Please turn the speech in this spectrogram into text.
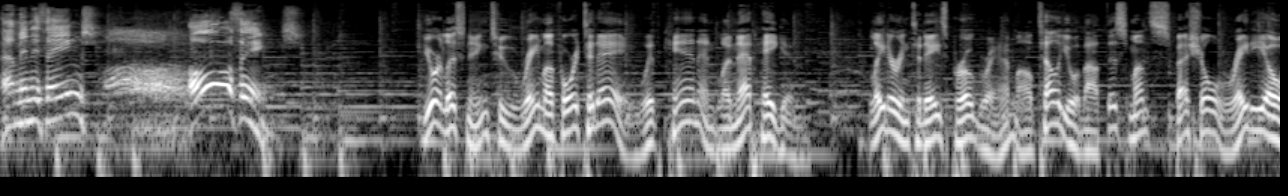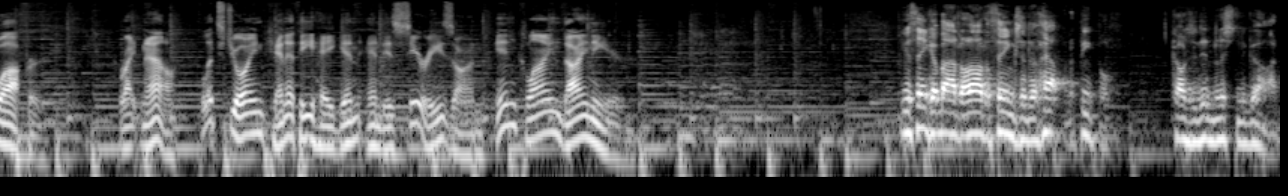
How many things? All, all things. You're listening to Rhema for Today with Ken and Lynette Hagin. Later in today's program, I'll tell you about this month's special radio offer. Right now, let's join Kenneth E. Hagin and his series on Incline Thine Ear. You think about a lot of things that have happened to people because they didn't listen to God.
